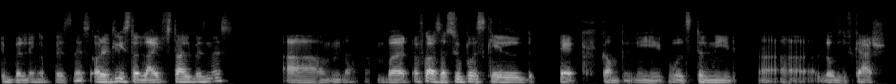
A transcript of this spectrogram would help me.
to building a business, or at least a lifestyle business. Um, but of course, a super scaled tech company will still need uh, loads of cash.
